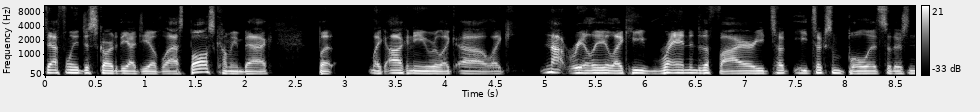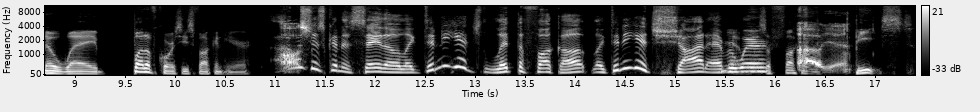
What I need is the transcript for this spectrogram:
definitely discarded the idea of Last Boss coming back, but like Agni we're like, uh, like not really. Like he ran into the fire, he took he took some bullets, so there's no way. But of course, he's fucking here. I was just gonna say though, like, didn't he get lit the fuck up? Like, didn't he get shot Yeah, everywhere? he's a fucking Oh yeah. beast.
